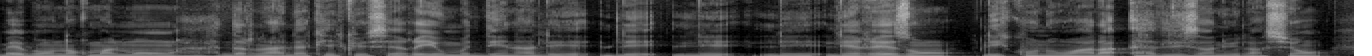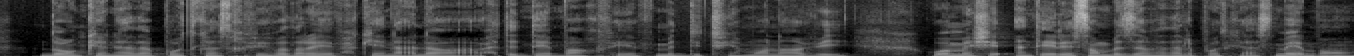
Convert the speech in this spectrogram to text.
mais bon normalement حضرنا على quelques séries ومدينا لي لي لي لي لي ريزون اللي يكونوا وراء هاد les annulations donc كان هذا بودكاست خفيف ظريف حكينا على واحد ال débat خفيف مديت فيه mon avis. هو ماشي intéressant بزاف هذا البودكاست mais bon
